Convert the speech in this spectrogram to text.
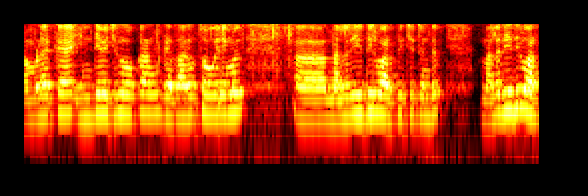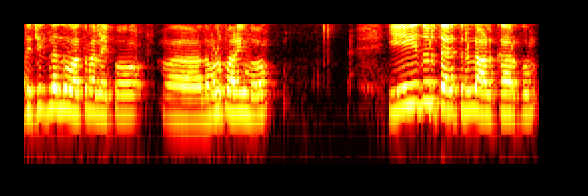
നമ്മളെയൊക്കെ ഇന്ത്യ വെച്ച് നോക്കുകയാണെങ്കിൽ ഗതാഗത സൗകര്യങ്ങൾ നല്ല രീതിയിൽ വർദ്ധിച്ചിട്ടുണ്ട്. നല്ല രീതിയിൽ വർദ്ധിച്ചിട്ടുണ്ടെന്ന് മാത്രമല്ല ഇപ്പോൾ നമ്മൾ പറയുമ്പോൾ ഏതൊരു തരത്തിലുള്ള ആൾക്കാർക്കും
